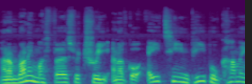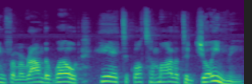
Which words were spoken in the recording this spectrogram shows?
and I'm running my first retreat and I've got 18 people coming from around the world here to Guatemala to join me.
